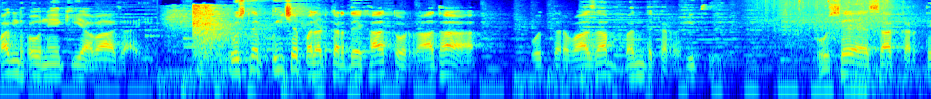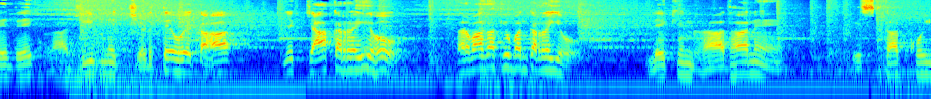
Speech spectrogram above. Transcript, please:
बंद होने की आवाज़ आई। उसने पीछे पलट कर देखा तो राधा वो दरवाज़ा बंद कर रही थी। उसे ऐसा करते देख राजीव ने चिढ़ते हुए कहा, ये क्या कर रही हो? दरवाज़ा क्यों बंद कर रही हो? लेकिन राधा ने इसका कोई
